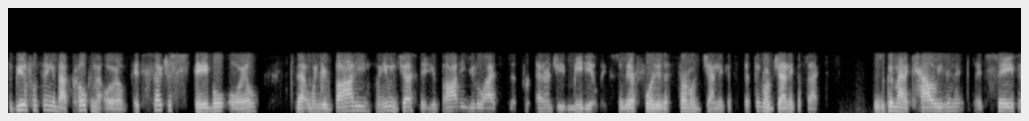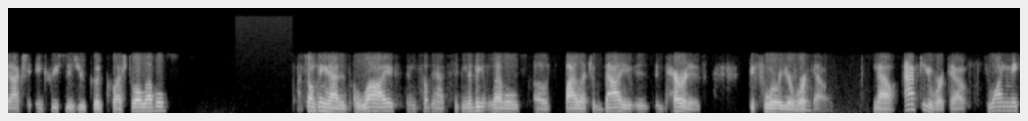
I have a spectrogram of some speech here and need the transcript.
The beautiful thing about coconut oil, it's such a stable oil that when your body, when you ingest it, your body utilizes it for energy immediately. So therefore, there's a thermogenic, a thermogenic effect. There's a good amount of calories in it. It's safe. It actually increases your good cholesterol levels. Something that is alive and something that has significant levels of bioelectric value is imperative before your mm-hmm. workout. Now, after your workout, you want to make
